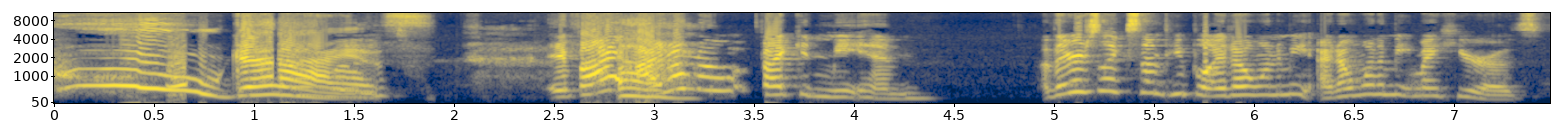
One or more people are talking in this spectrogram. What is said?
Ooh, guys. If I I don't ah. know if I can meet him. There's like some people I don't want to meet. I don't want to meet my heroes.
